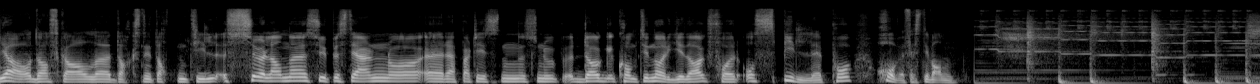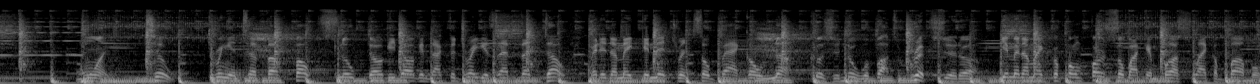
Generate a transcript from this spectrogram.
Ja, og da skal eh, Dagsnytt 18 til Sørlandet. Superstjernen og eh, rappartisten Snoop Dogg kom til Norge i dag for å spille på HV-festivalen. One, two. Three into the four. Snoop Doggy Dogg and Dr. Dre is at the door. Ready to make an entrance, so back on up. Cause you know we're about to rip shit up. Give me the microphone first so I can bust like a bubble.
